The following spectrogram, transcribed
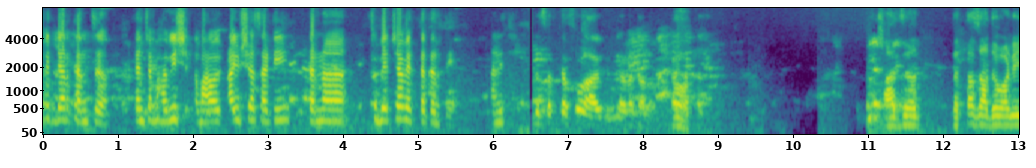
विद्यार्थ्यांचं त्यांच्या भाविष्य भाव आयुष्यासाठी त्यांना शुभेच्छा व्यक्त करते. आणि सत्कार सोहळा आयोजित करण्यात आला. हो. आज दत्ता जाधव आणि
